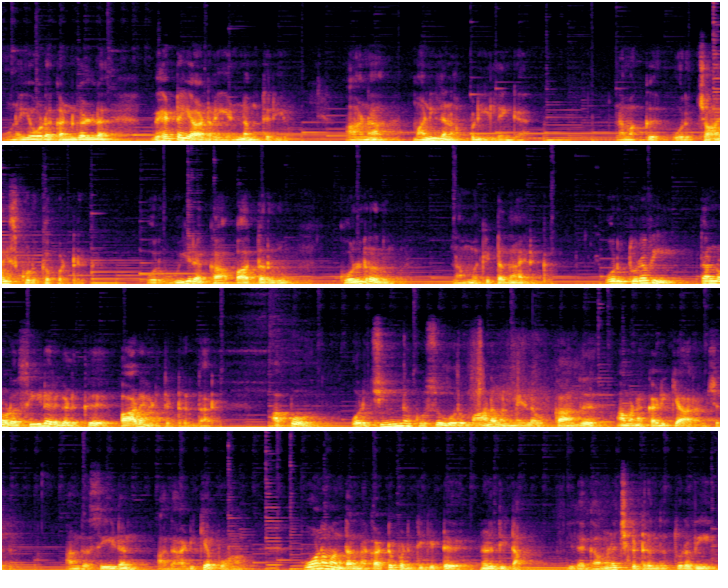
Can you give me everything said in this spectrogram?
பூனையோட கண்களில் வேட்டையாடுற எண்ணம் தெரியும். ஆனால் மனிதன் அப்படி இல்லைங்க. நமக்கு ஒரு சாய்ஸ் கொடுக்கப்பட்டிருக்கு. ஒரு உயிரை காப்பாற்றுறதும் கொல்றதும் நம்மக்கிட்ட தான் இருக்குது ஒரு துறவி தன்னோட சீடர்களுக்கு பாடம் எடுத்துகிட்டு இருந்தார். அப்போது ஒரு சின்ன கொசு ஒரு மாணவன் மேலே உட்காந்து அவனை கடிக்க ஆரம்பிச்சது. அந்த சீடன் அதை அடிக்க போனான். போனவன் தன்னை கட்டுப்படுத்திக்கிட்டு நிறுத்திட்டான். இதை கவனிச்சுக்கிட்டு இருந்த துறவி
